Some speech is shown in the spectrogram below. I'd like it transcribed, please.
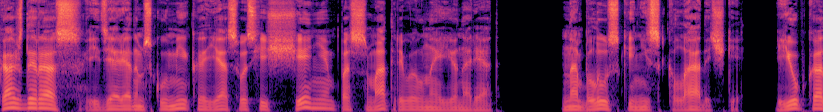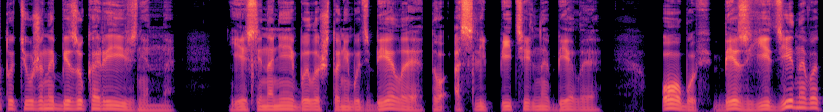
Каждый раз, идя рядом с Кумико, я с восхищением посматривал на ее наряд. На блузке ни складочки, юбка отутюжена безукоризненно. Если на ней было что-нибудь белое, то ослепительно белое. Обувь без единого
